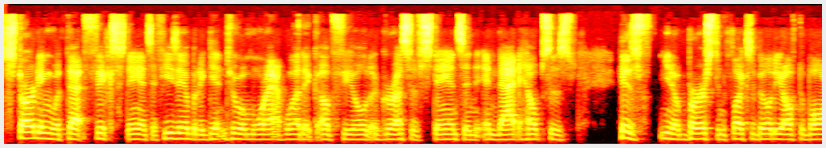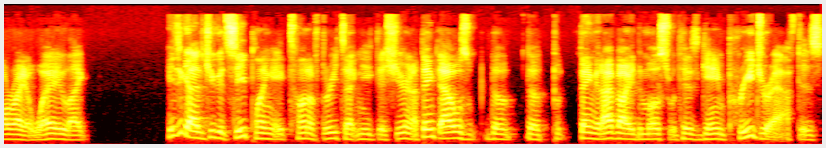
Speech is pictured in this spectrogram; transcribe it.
starting with that fixed stance, if he's able to get into a more athletic upfield, aggressive stance, and and that helps his his you know burst and flexibility off the ball right away, like he's a guy that you could see playing a ton of three technique this year. And I think that was the the thing that I valued the most with his game pre-draft is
